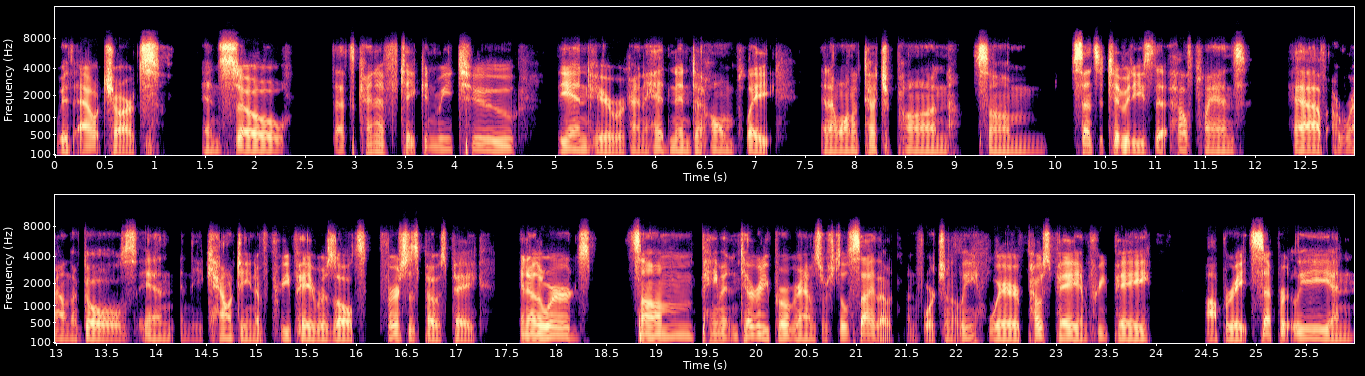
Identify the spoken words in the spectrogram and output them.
without charts. And so that's kind of taken me to the end here. We're kind of heading into home plate, and I want to touch upon some sensitivities that health plans have around the goals and, the accounting of prepay results versus post-pay. In other words, some payment integrity programs are still siloed, unfortunately, where post-pay and prepay operate separately and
